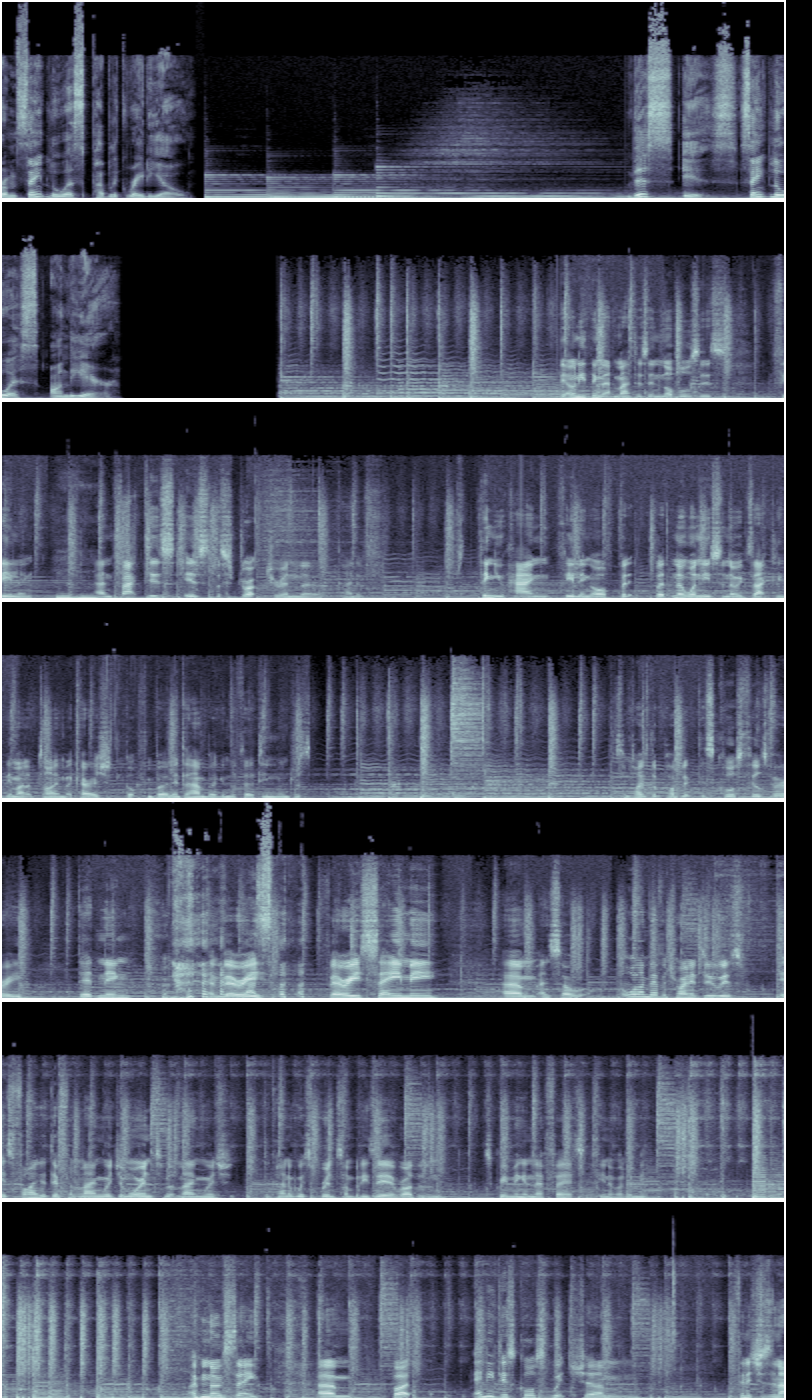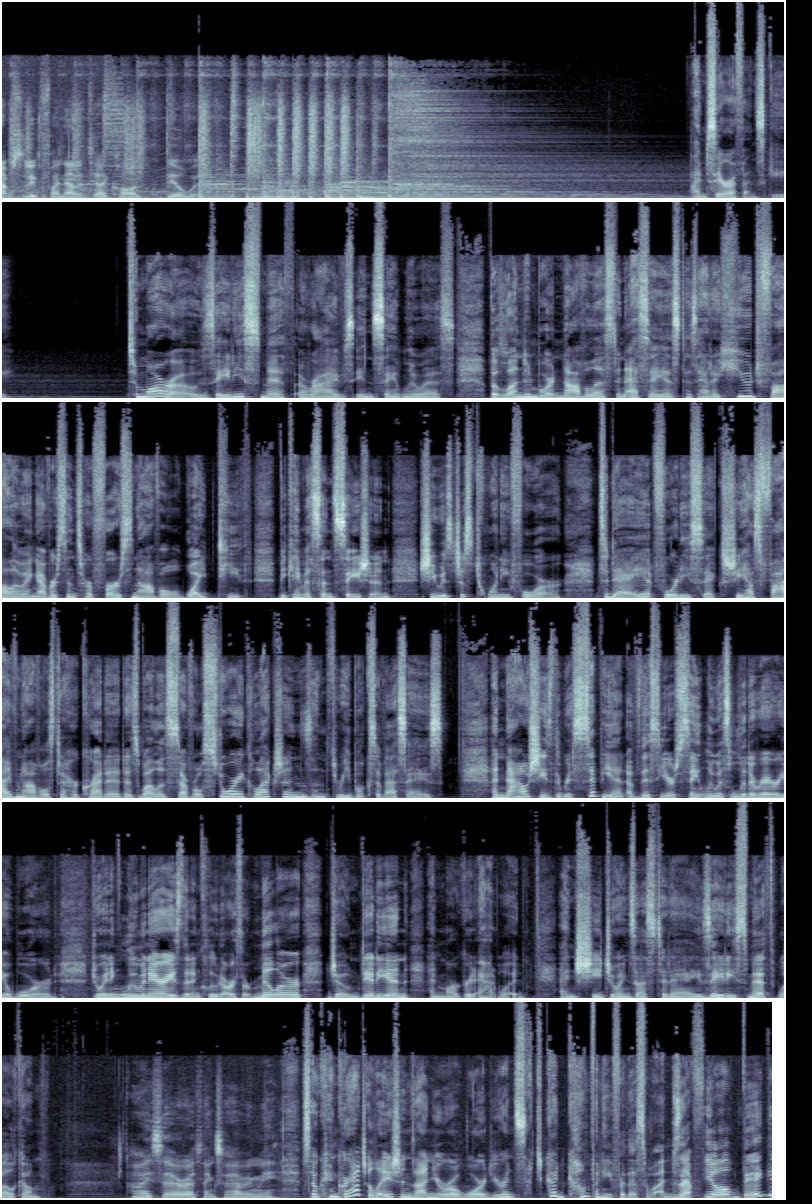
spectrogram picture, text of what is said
from St. Louis Public Radio. This is St. Louis on the Air. The only thing that matters in novels is feeling, Mm-hmm. and fact is is the structure and the kind of thing you hang feeling off. But but no one needs to know exactly the amount of time a carriage got from Berlin to Hamburg in the 1300s. Sometimes the public discourse feels very deadening and very very samey. Um, and so all I'm ever trying to do is is find a different language, a more intimate language, to kind of whisper in somebody's ear rather than screaming in their face, if you know what I mean. I'm no saint, um, but any discourse which um, finishes in absolute finality, I can't deal with. I'm Sarah Fenske. Tomorrow, Zadie Smith arrives in St. Louis. The London born novelist and essayist has had a huge following ever since her first novel, White Teeth, became a sensation. She was just 24. Today, at 46, she has five novels to her credit, as well as several story collections and three books of essays. And now she's the recipient of this year's St. Louis Literary Award, joining luminaries that include Arthur Miller, Joan Didion, and Margaret Atwood. And she joins us today. Zadie Smith, welcome. Hi, Sarah. Thanks for having me. So, congratulations on your award. You're in such good company for this one. Does that feel big?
